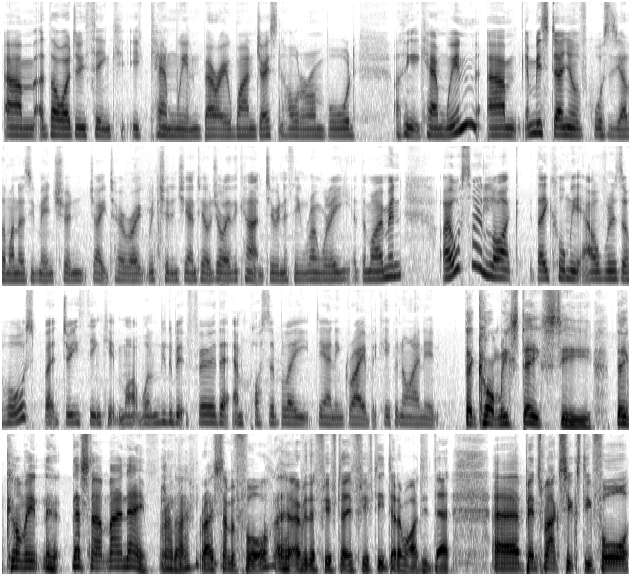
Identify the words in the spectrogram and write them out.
um, though I do think it can win barrier one. Jason Holder on board. I think it can win. Um, and Miss Daniel, of course, is the other one, as you mentioned. Jake Toro, Richard, and Chantel Jolly. They can't do anything wrong really at the moment. I also like they call me Alvin as a horse, but do think it might want a little bit further and possibly down in grey. But keep an eye on it. They call me Stacey. They call me. That's not my name. Righto. Race number four uh, over the 1550. Don't know why I did that. Uh, benchmark 64.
